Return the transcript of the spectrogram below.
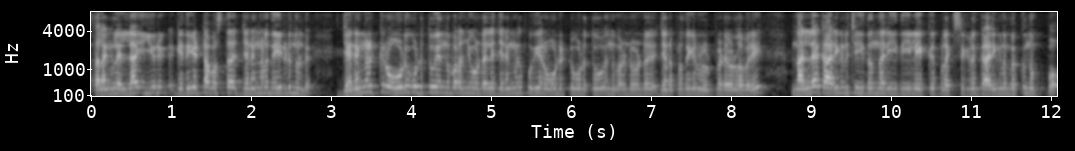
സ്ഥലങ്ങളെല്ലാം ഈ ഒരു ഗതികെട്ട അവസ്ഥ ജനങ്ങൾ നേരിടുന്നുണ്ട്. ജനങ്ങൾക്ക് റോഡ് കൊടുത്തു എന്ന് പറഞ്ഞുകൊണ്ട് അല്ലെ ജനങ്ങൾക്ക് പുതിയ റോഡ് ഇട്ട് കൊടുത്തു എന്ന് പറഞ്ഞുകൊണ്ട് ജനപ്രതിനിധികൾ ഉൾപ്പെടെയുള്ളവർ നല്ല കാര്യങ്ങൾ ചെയ്തെന്ന രീതിയിലേക്ക് ഫ്ലെക്സുകളും കാര്യങ്ങളും വെക്കുന്നപ്പോൾ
